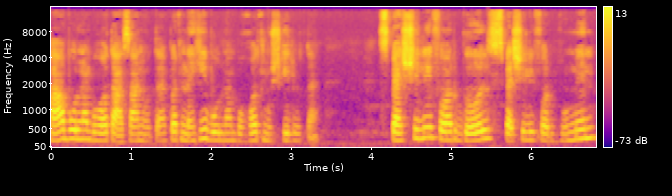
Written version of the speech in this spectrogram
हाँ बोलना बहुत आसान होता है पर नहीं बोलना बहुत मुश्किल होता है। Specially for girls specially for women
